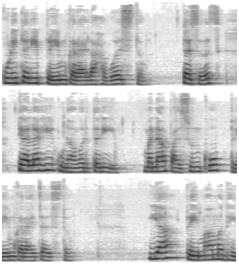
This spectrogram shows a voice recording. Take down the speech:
कुणीतरी प्रेम करायला हवं असतं. तसंच त्यालाही कुणावर तरी मनापासून खूप प्रेम करायचं असतं. या प्रेमामध्ये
